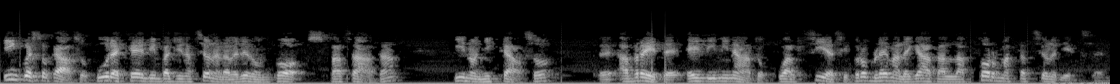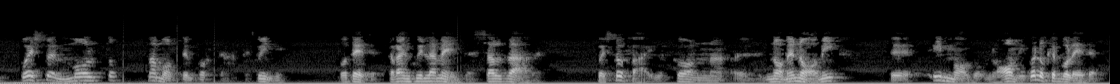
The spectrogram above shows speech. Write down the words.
In questo caso, pure che l'impaginazione la vedete un po' sfasata, in ogni caso eh, avrete eliminato qualsiasi problema legato alla formattazione di Excel. Questo è molto, ma molto importante. Quindi potete tranquillamente salvare questo file con eh, nome nomi, eh, in modo nomi, quello che volete,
